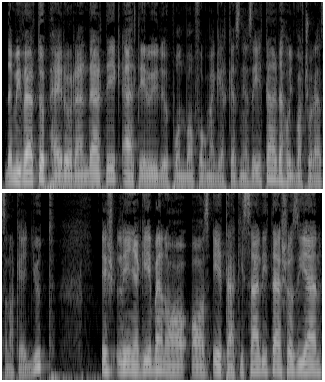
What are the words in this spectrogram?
de mivel több helyről rendelték, eltérő időpontban fog megérkezni az étel, de hogy vacsorázzanak együtt, és lényegében a, az étel kiszállítás az ilyen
